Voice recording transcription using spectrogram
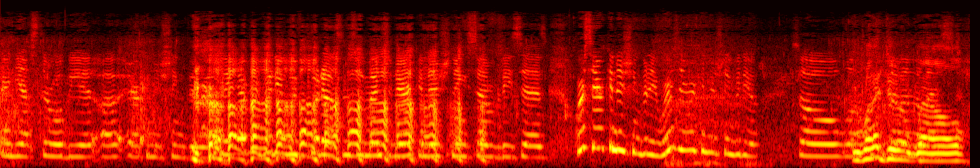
And yes, there will be a, a air conditioning video. Every video we've put out since we mentioned air conditioning, somebody says, "Where's the air conditioning video? Where's the air conditioning video?" So uh, we'll We want to do it well. list.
